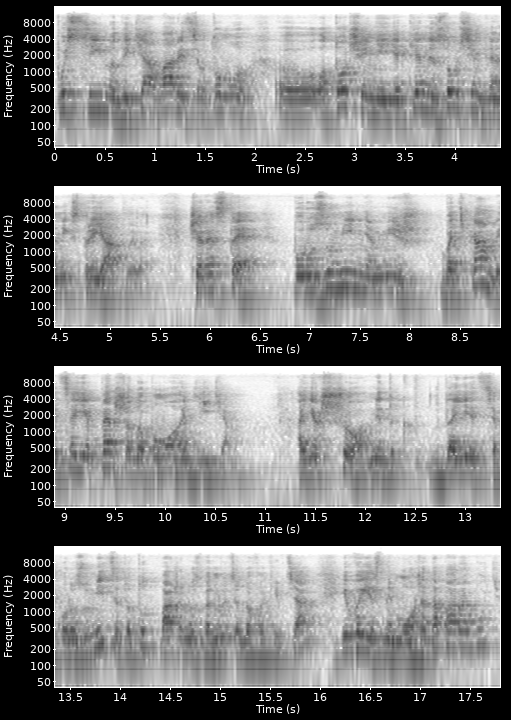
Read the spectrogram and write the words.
постійно дитя вариться в тому е, оточенні, яке не зовсім для них сприятливе. Через те порозуміння між батьками це є перша допомога дітям. А якщо не вдається порозумітися, то тут бажано звернутися до фахівця і вияснити, може та пара бути,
